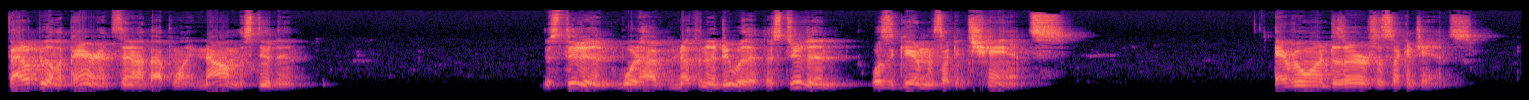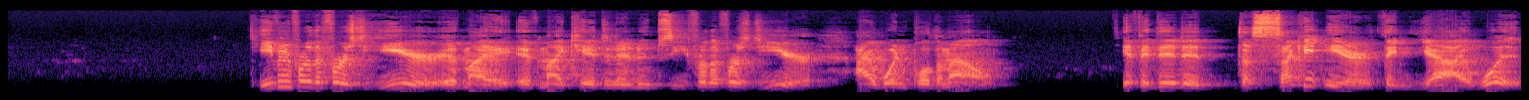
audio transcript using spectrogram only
That'll be on the parents then at that point. Now on the student. The student would have nothing to do with it. The student wasn't given a second chance. Everyone deserves a second chance. Even for the first year, if my if my kid did an oopsie, for the first year, I wouldn't pull them out. If it did it the second year, then yeah, I would.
